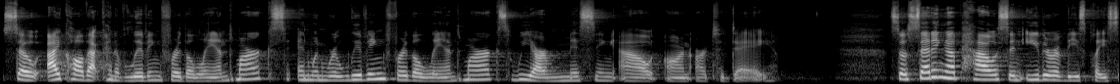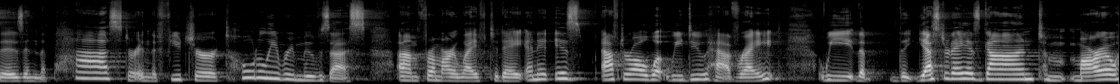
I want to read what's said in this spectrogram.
so I call that kind of living for the landmarks. And when we're living for the landmarks, we are missing out on our today. So, setting up house in either of these places in the past or in the future totally removes us um, from our life today. And it is, after all, what we do have, right? We, the, the yesterday is gone, tomorrow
